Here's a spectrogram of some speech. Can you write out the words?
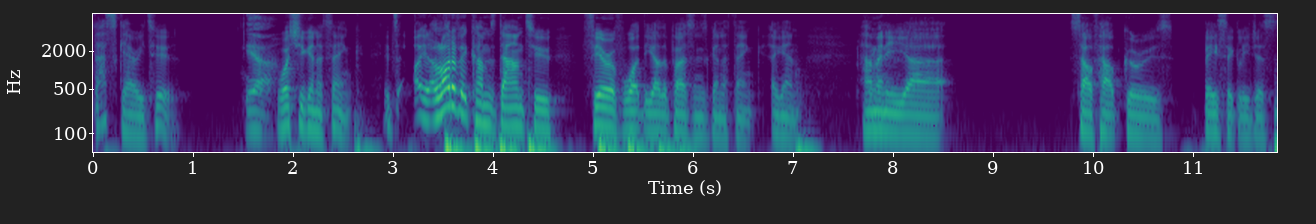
that's scary too. Yeah. What's she gonna think? It's a lot of it comes down to fear of what the other person is going to think. Again, how right. many uh, self-help gurus basically just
